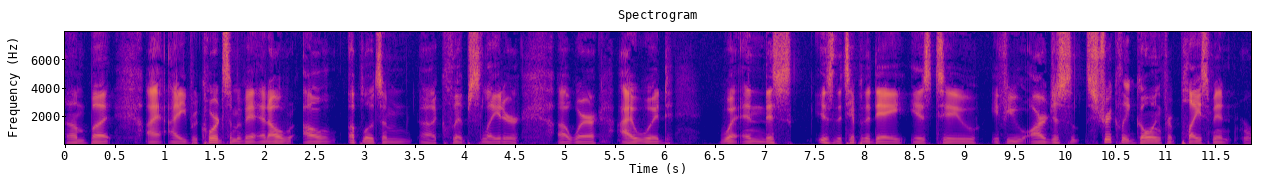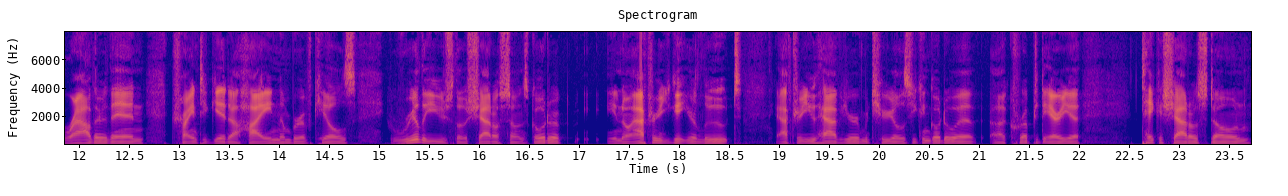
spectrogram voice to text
Um, but I, I record some of it and I'll I'll upload some uh, clips later uh, where I would what and this is the tip of the day is to if you are just strictly going for placement rather than trying to get a high number of kills really use those shadow stones. Go to you know after you get your loot after you have your materials, you can go to a, a corrupted area, take a shadow stone,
